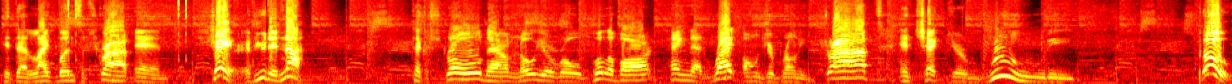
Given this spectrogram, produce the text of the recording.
hit that like button, subscribe, and share. If you did not, take a stroll down Know Your Role Boulevard, hang that right on Jabroni Drive, and check your Rudy Pooh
